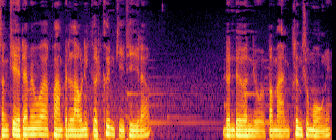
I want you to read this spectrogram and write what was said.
สังเกตได้ไหมว่าความเป็นเรานี่เกิดขึ้นกี่ทีแล้ว เดินเดินอยู่ประมาณครึ่งชั่วโมงเนี่ย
